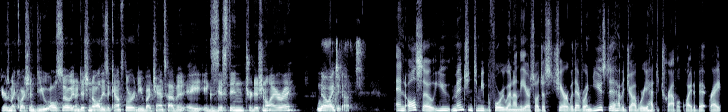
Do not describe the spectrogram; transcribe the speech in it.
Here's my question. Do you also, in addition to all these accounts, Laura, do you by chance have a, a existing traditional IRA? No, I do not. And also, you mentioned to me before we went on the air, so I'll just share it with everyone. You used to have a job where you had to travel quite a bit, right?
